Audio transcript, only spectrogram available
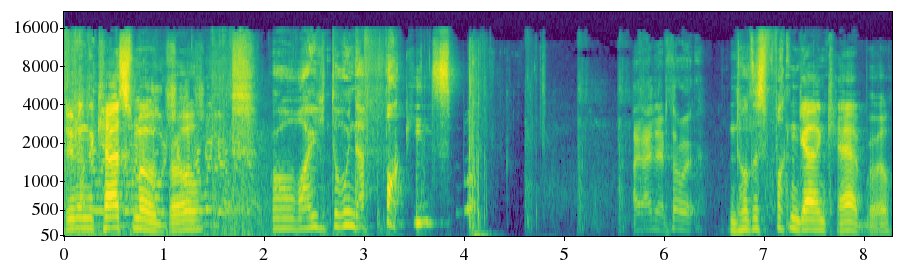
Dude, in the cast mode, bro. Bro, why are you doing that fucking smoke? I, I didn't throw it. No, this fucking guy in cat, bro.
